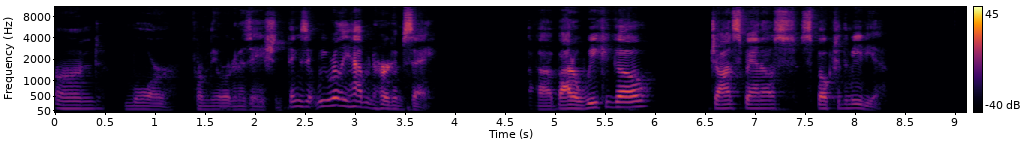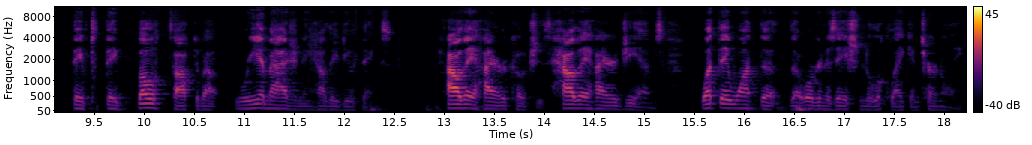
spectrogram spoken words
earned more from the organization. Things that we really haven't heard him say. Uh, about a week ago, John Spanos spoke to the media. They've they both talked about reimagining how they do things, how they hire coaches, how they hire GMs, what they want the, the organization to look like internally,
